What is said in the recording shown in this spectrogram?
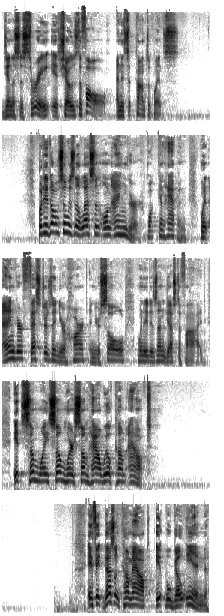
Genesis 3, it shows the fall and its consequence. But it also is a lesson on anger. What can happen when anger festers in your heart and your soul when it is unjustified? It some way, somewhere, somehow will come out. If it doesn't come out, it will go in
